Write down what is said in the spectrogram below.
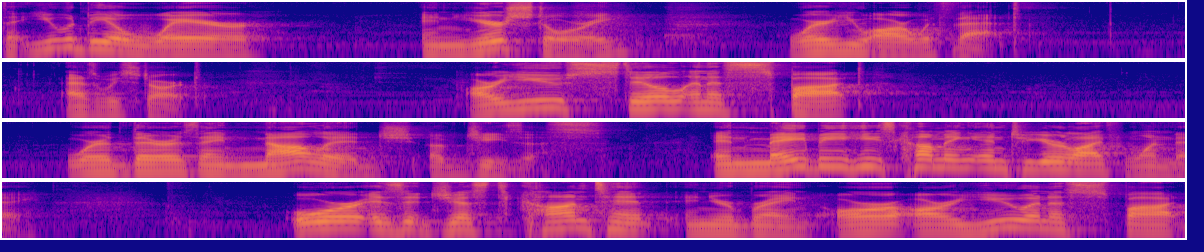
that you would be aware in your story where you are with that as we start. Are you still in a spot where there is a knowledge of Jesus? And maybe he's coming into your life one day. Or is it just content in your brain? Or are you in a spot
